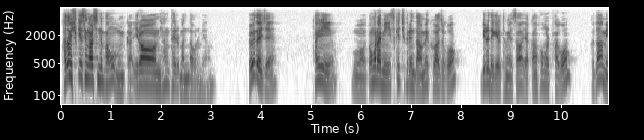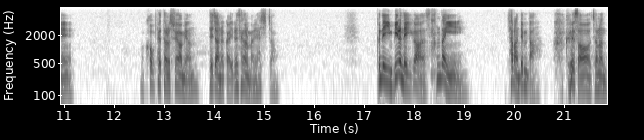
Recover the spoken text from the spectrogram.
가장 쉽게 생각할 수 있는 방법은 뭡니까? 이런 형태를 만든다 그러면 여기다 이제 당연히 뭐 동그라미 스케치 그린 다음에 그거 가지고 밀어내기를 통해서 약간 홈을 파고 그 다음에 커브 패턴을 수행하면 되지 않을까 이런 생각을 많이 하시죠 근데 이 밀어내기가 상당히 잘 안됩니다 그래서 저는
